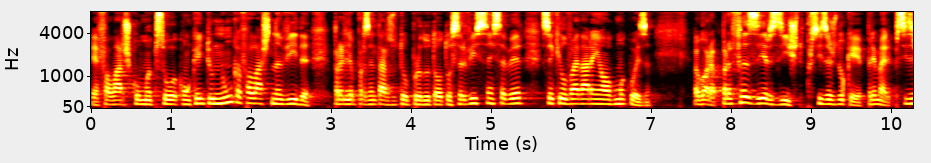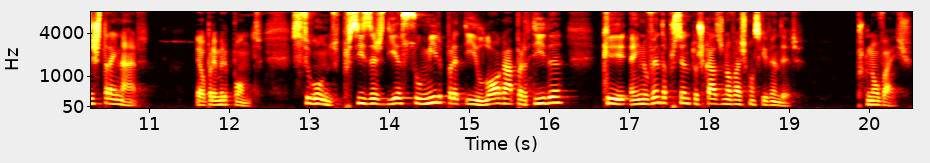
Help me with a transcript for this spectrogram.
é falares com uma pessoa com quem tu nunca falaste na vida para lhe apresentares o teu produto ou o teu serviço sem saber se aquilo vai dar em alguma coisa. Agora, para fazeres isto, precisas do quê? Primeiro, precisas treinar. É o primeiro ponto. Segundo, precisas de assumir para ti logo à partida que em 90% dos casos não vais conseguir vender. Porque não vais.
